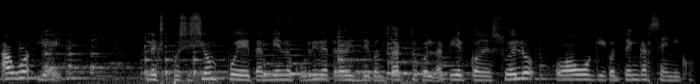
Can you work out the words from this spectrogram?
agua y aire. La exposición puede también ocurrir a través de contacto con la piel con el suelo o agua que contenga arsénico.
